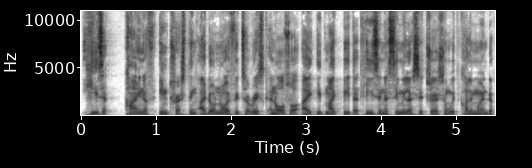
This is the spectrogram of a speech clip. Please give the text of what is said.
he's a kind of interesting. I don't know if it's a risk, and also I, it might be that he's in a similar situation with Kalimuendo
